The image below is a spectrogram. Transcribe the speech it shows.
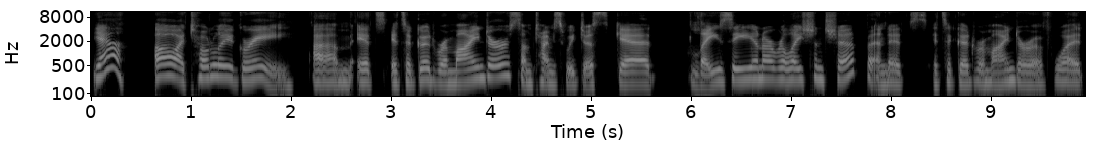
Yeah. Oh, I totally agree. Um, it's it's a good reminder. Sometimes we just get lazy in our relationship and it's it's a good reminder of what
